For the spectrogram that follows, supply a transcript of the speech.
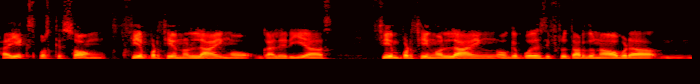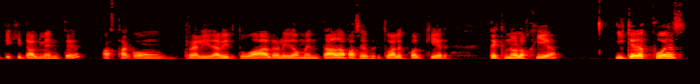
hay expos que son 100% online o galerías 100% online o que puedes disfrutar de una obra mm, digitalmente, hasta con realidad virtual, realidad aumentada, pases virtuales, cualquier tecnología, y que después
